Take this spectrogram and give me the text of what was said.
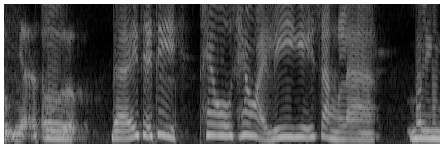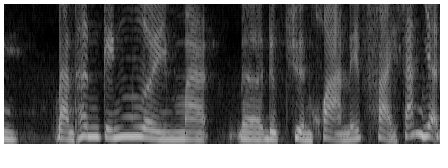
Thụ nhận thụ Ừ. Đấy, thế thì theo theo Hải Ly nghĩ rằng là mình bản thân cái người mà Ờ, được chuyển khoản ấy phải xác nhận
